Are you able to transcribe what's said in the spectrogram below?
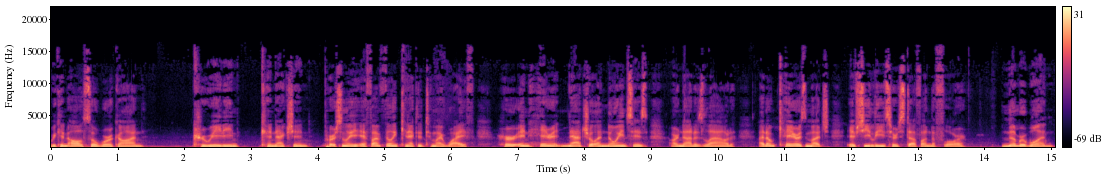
we can also work on creating connection. Personally, if I'm feeling connected to my wife, her inherent natural annoyances are not as loud. I don't care as much if she leaves her stuff on the floor. Number one,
